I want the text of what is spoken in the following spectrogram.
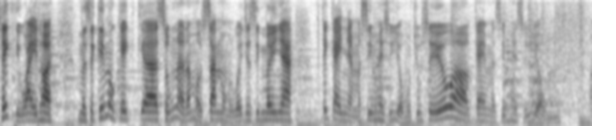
thích thì quay thôi. Mình sẽ kiếm một cây uh, ờ, súng nào đó màu xanh mà mình quay cho Simi nha. Cái cây nào mà sim hay sử dụng một chút xíu uh, cây mà sim hay sử dụng uh...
